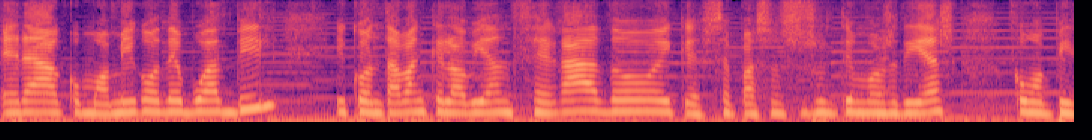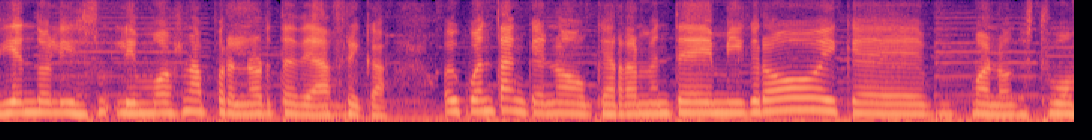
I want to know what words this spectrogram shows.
era como amigo de Boabdil y contaban que lo habían cegado y que se pasó sus últimos días como pidiendo limosna por el norte de África. Hoy cuentan que no, que realmente emigró y que, bueno, que estuvo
